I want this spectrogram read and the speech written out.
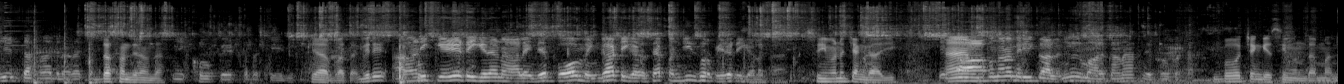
10 ਦਿਨਾਂ ਦਾ ਕੱਟਾ। ਦਸਾਂ ਦਿਨਾਂ ਦਾ। ਵੇਖੋ ਪੇਟ ਬੱਚੇ ਦੀ। ਕੀ ਬਾਤ ਹੈ। ਵੀਰੇ ਪਾਣੀ ਕਿਹੜੇ ਟੀਕੇ ਦਾ ਨਾਂ ਲੈਂਦੇ ਬਹੁਤ ਮਹਿੰਗਾ ਟੀਕਾ ਦੱਸਿਆ 2500 ਰੁਪਏ ਦਾ ਟੀਕਾ ਲੱਗਾ। ਸੀਮਨ ਚੰਗਾ ਜੀ। ਤੇ ਆਪ ਉਹਨਾਂ ਨਾਲ ਮੇਰੀ ਗੱਲ ਨਹੀਂ ਹੋਈ ਮਾਲਕਾਂ ਨਾਲ ਵੇਖੋ ਕੱਟਾ ਬਹੁਤ ਚੰਗੇ ਸੀਮਨ ਦਾ ਮੰਨ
